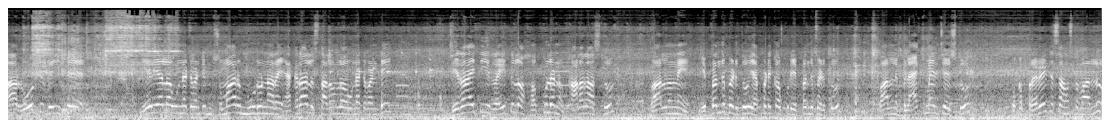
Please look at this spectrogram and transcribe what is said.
ఆ రోడ్డు వేసే ఏరియాలో ఉన్నటువంటి సుమారు మూడున్నర ఎకరాలు స్థలంలో ఉన్నటువంటి జిరాయితీ రైతుల హక్కులను కాలరాస్తూ వాళ్ళని ఇబ్బంది పెడుతూ ఎప్పటికప్పుడు ఇబ్బంది పెడుతూ వాళ్ళని బ్లాక్మెయిల్ చేస్తూ ఒక ప్రైవేటు సంస్థ వాళ్ళు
